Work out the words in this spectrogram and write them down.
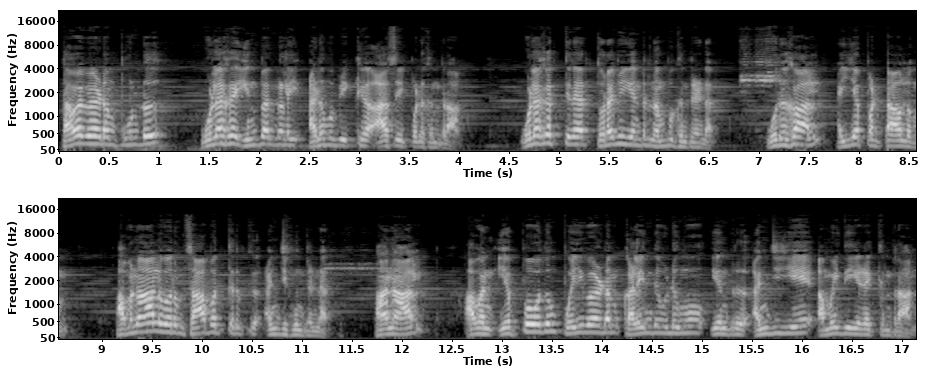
தவவேடம் பூண்டு உலக இன்பங்களை அனுபவிக்க ஆசைப்படுகின்றான். உலகத்தினர் துறவி என்று நம்புகின்றனர். ஒருகால் ஐயப்பட்டாலும் அவனால் வரும் சாபத்திற்கு அஞ்சுகின்றனர். ஆனால் அவன் எப்போதும் பொய் வேடம் களைந்து விடுமோ என்று அஞ்சியே அமைதி இழக்கின்றான்.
